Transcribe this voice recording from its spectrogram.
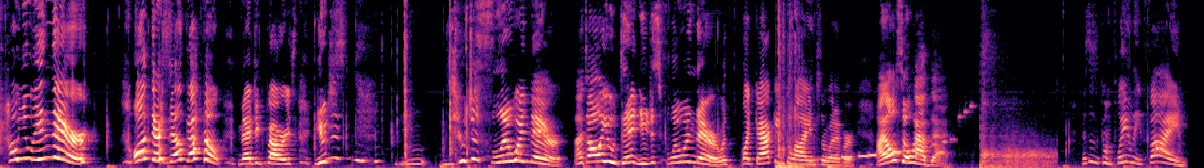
How you in there? Oh, there's Elgato! Magic powers. You just you you just flew in there. That's all you did. You just flew in there with like hacking clients or whatever. I also have that. This is completely fine.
